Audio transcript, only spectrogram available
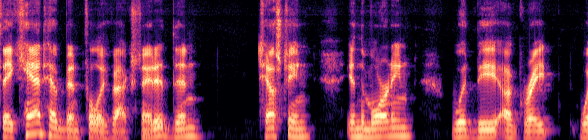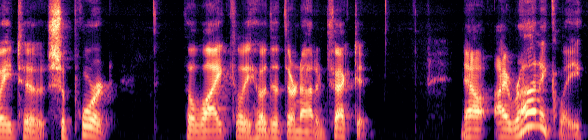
they can't have been fully vaccinated, then testing in the morning would be a great way to support the likelihood that they're not infected. Now, ironically,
